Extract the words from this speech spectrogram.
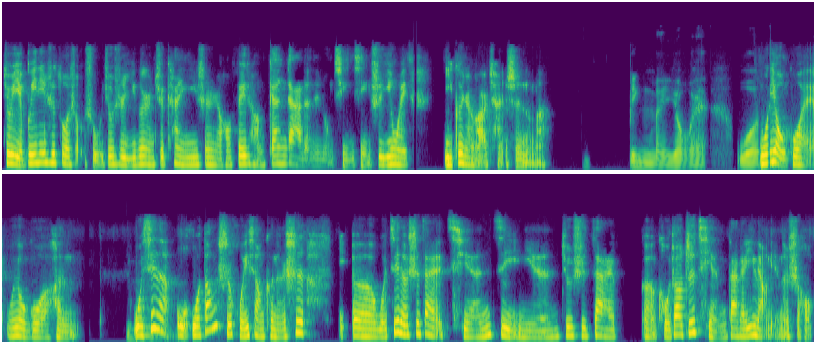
就也不一定是做手术，就是一个人去看医生，然后非常尴尬的那种情形，是因为一个人而产生的吗？并没有哎，我我有过，哎，我有过很，我现在嗯我我当时回想，可能是，呃，我记得是在前几年，就是在呃口罩之前大概一两年的时候，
